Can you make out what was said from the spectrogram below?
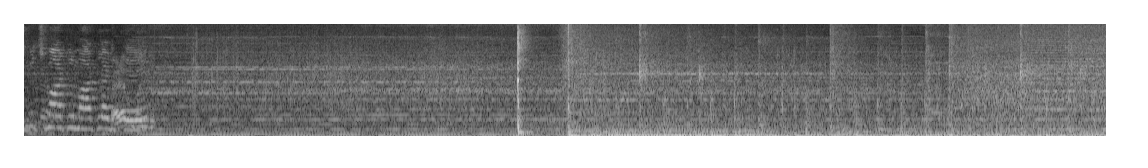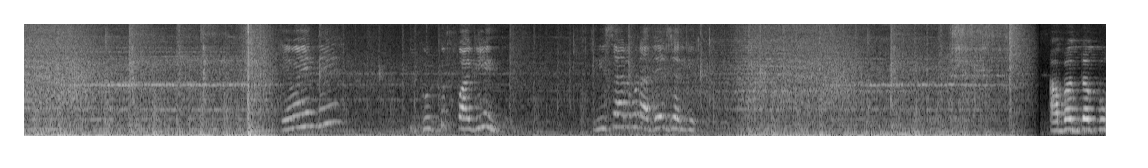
పిచ్చి పిచ్చి మాటలు మాట్లాడితే ఏమైంది? గుడ్డు పగిలింది. ఈసారి కూడా అదే జరిగింది. అబద్ధపు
